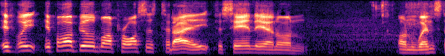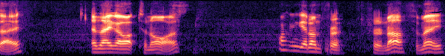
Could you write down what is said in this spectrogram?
if we if I build my prices today for Sandown on, on Wednesday, and they go up tonight, I can get on for for enough for me.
